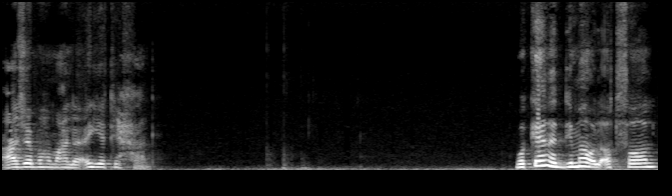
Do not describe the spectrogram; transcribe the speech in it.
أعجبهم على أي حال. وكانت دماء الأطفال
